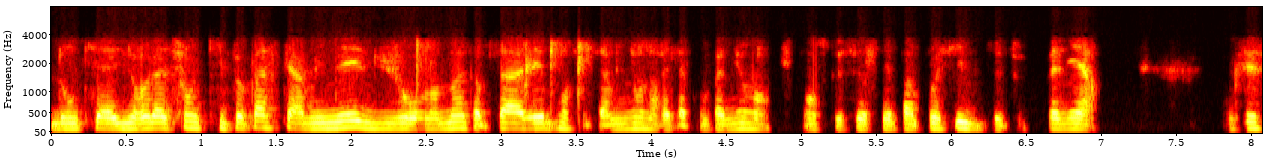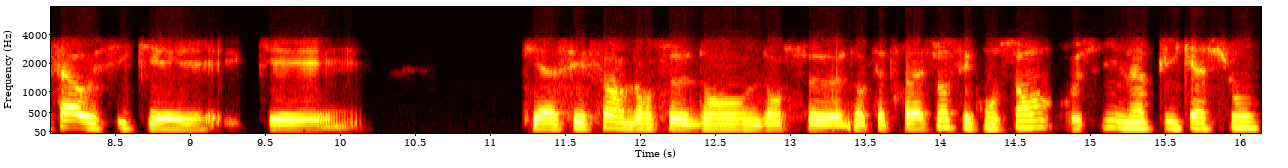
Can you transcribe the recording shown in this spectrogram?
donc il y a une relation qui peut pas se terminer du jour au lendemain comme ça. Allez, bon, c'est terminé, on arrête l'accompagnement. Je pense que ce serait pas possible de toute manière. Donc c'est ça aussi qui est qui est qui est assez fort dans ce dans dans ce dans cette relation, c'est qu'on sent aussi l'implication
